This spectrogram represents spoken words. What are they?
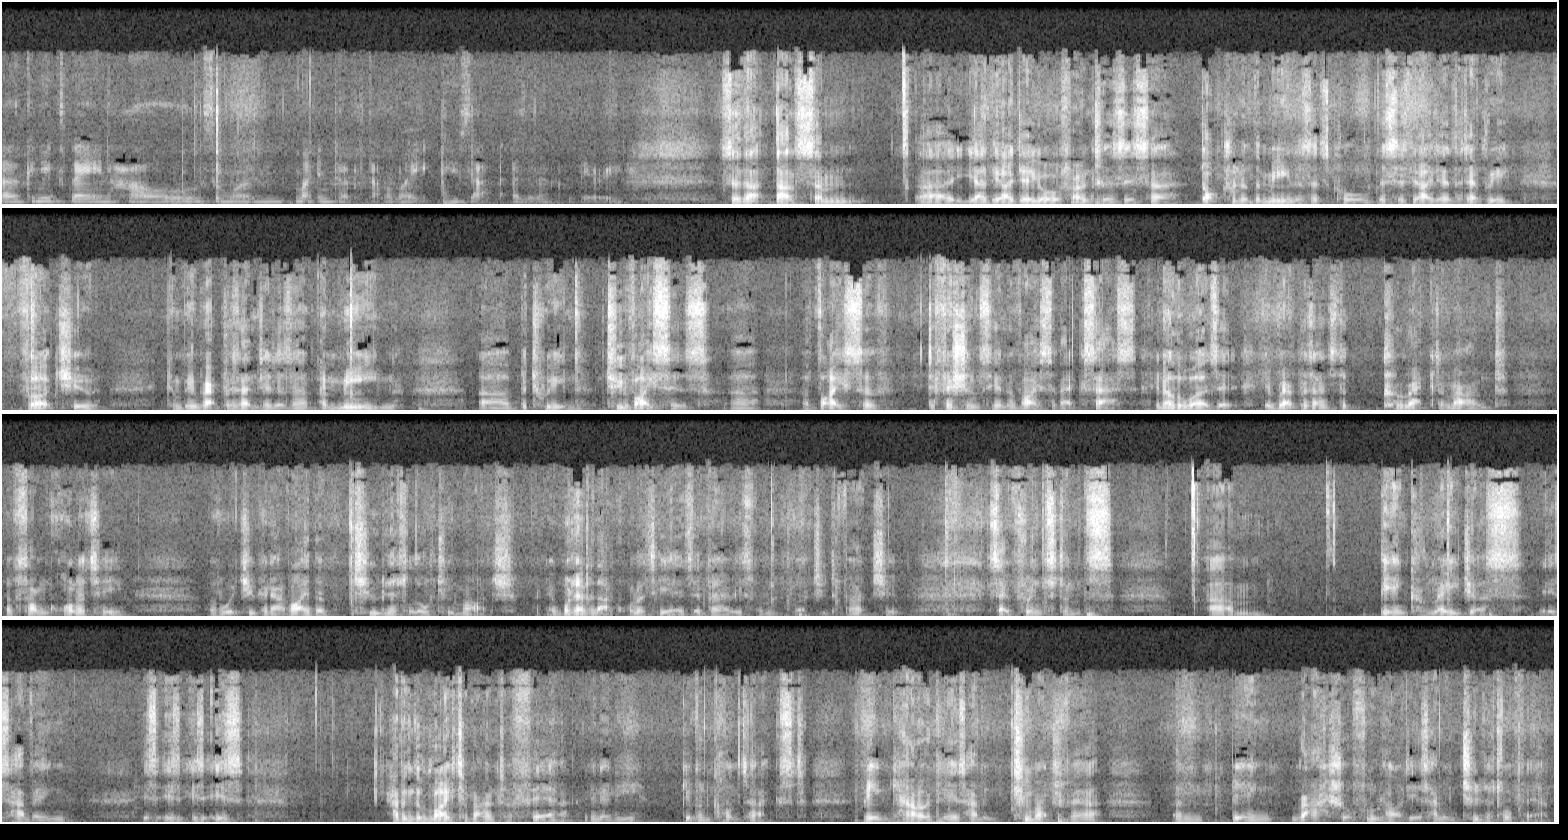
Uh, can you explain how someone might interpret that or might use that as an ethical theory? So that that's um, uh, yeah, the idea you're referring to is, is doctrine of the mean, as it's called. This is the idea that every virtue can be represented as a, a mean uh, between two vices, uh, a vice of deficiency and a vice of excess. In other words, it, it represents the correct amount of some quality of which you can have either too little or too much. Okay, whatever that quality is, it varies from virtue to virtue. So, for instance, um, being courageous is having is, is, is, is having the right amount of fear in any given context being cowardly is having too much fear, and being rash or foolhardy is having too little fear.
